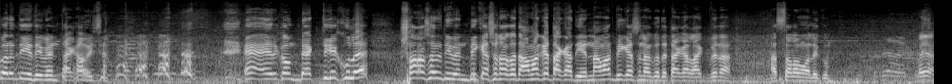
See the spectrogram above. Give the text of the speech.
করে দিয়ে দিবেন টাকা পয়সা। হ্যাঁ এরকম ব্যাগ থেকে খুলে সরাসরি দিবেন বিকাশ নগদে, আমাকে টাকা দিয়ে, না আমার বিকাশ নগদে টাকা লাগবে না। আসসালামু আলাইকুম। ভাইয়া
